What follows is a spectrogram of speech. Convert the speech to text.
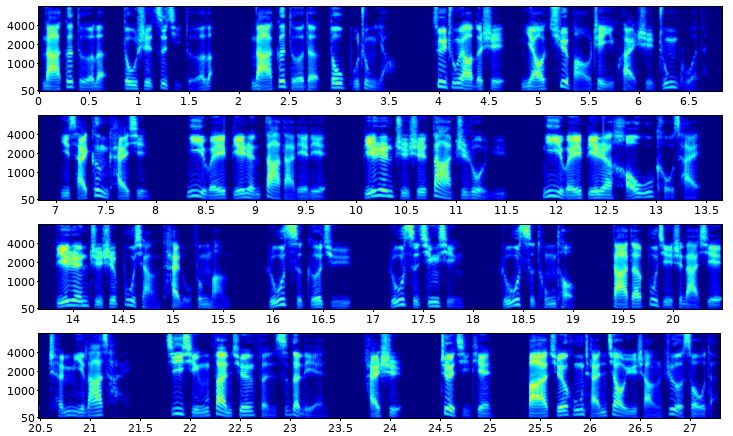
哪个得了都是自己得了，哪个得的都不重要，最重要的是你要确保这一块是中国的，你才更开心。你以为别人大大咧咧，别人只是大智若愚。你以为别人毫无口才，别人只是不想太露锋芒。如此格局，如此清醒，如此通透，打的不仅是那些沉迷拉踩、畸形饭圈粉丝的脸，还是这几天把全红婵教育上热搜的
